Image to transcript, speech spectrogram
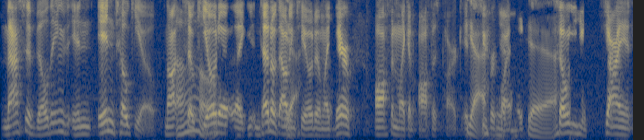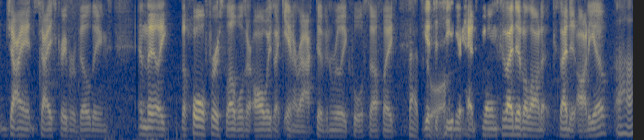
massive buildings in in Tokyo. Not oh. so Kyoto like Nintendo's out yeah. in Kyoto and like they're often like an office park. It's yeah. super quiet. Yeah. Like, yeah. Sony has giant, giant skyscraper buildings, and the like the whole first levels are always like interactive and really cool stuff. Like That's you get cool. to see their headphones because I did a lot of because I did audio. Uh huh.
